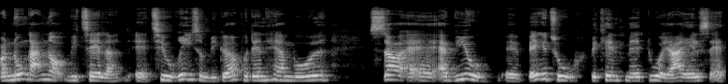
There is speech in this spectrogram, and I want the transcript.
og nogle gange, når vi taler øh, teori, som vi gør på den her måde, så er, er vi jo øh, begge to bekendt med, du og jeg, Elsa, at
